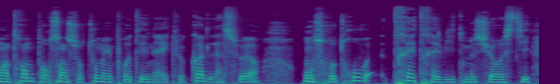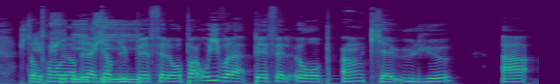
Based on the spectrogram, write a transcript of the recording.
moins 30% sur tous mes protéines avec le code la sueur. On se retrouve très très vite, monsieur Rusty. J'étais en train de regarder la carte du PFL Europe 1. Oui, voilà, PFL Europe 1 qui a eu lieu à.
